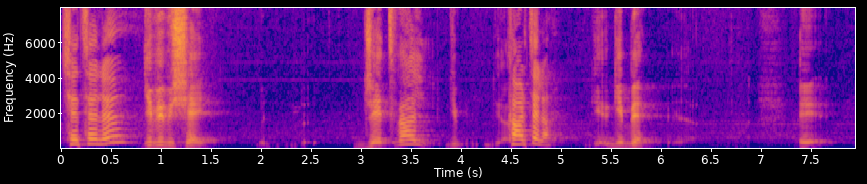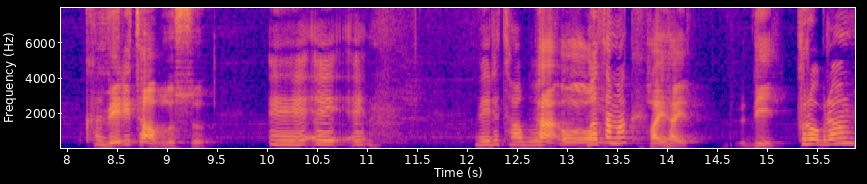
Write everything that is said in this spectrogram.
çetele. gibi bir şey. Cetvel gibi. Kartela. gibi. E, Kad- veri tablosu. Ee, e, e, veri tablosu. Ha, o, o- Basamak. Hayır hayır. Değil. Program.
